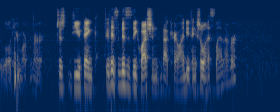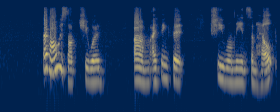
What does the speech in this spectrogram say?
we will hear more from her. Just do you think this this is the question about Caroline? Do you think she'll win a slam ever? I've always thought she would. Um, I think that she will need some help.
